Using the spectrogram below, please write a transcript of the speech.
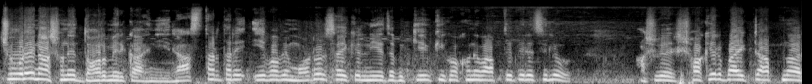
চোরে না শুনে ধর্মের কাহিনী। রাস্তার ধারে এভাবে মোটর সাইকেল নিয়ে যাবে কেউ কি কখনো ভাবতে পেরেছিল? আসলে শখের বাইকটা আপনার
